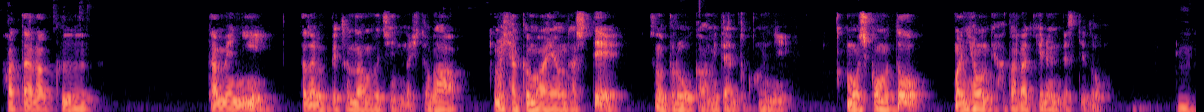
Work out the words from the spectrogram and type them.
働くために、例えばベトナム人の人が100万円を出して、そのブローカーみたいなところに申し込むと、まあ、日本で働けるんですけど、うん、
